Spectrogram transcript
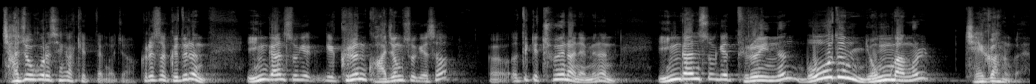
자족으로 생각했던 거죠. 그래서 그들은 인간 속에 그런 과정 속에서 어, 어떻게 초연하냐면은 인간 속에 들어있는 모든 욕망을 제거하는 거예요.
